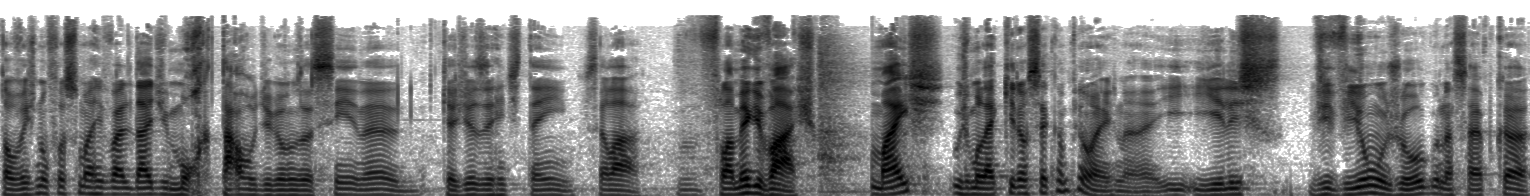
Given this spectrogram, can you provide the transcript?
talvez não fosse uma rivalidade mortal, digamos assim, né? Que às vezes a gente tem, sei lá, Flamengo e Vasco. Mas os moleques queriam ser campeões, né? E, e eles viviam o jogo nessa época,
